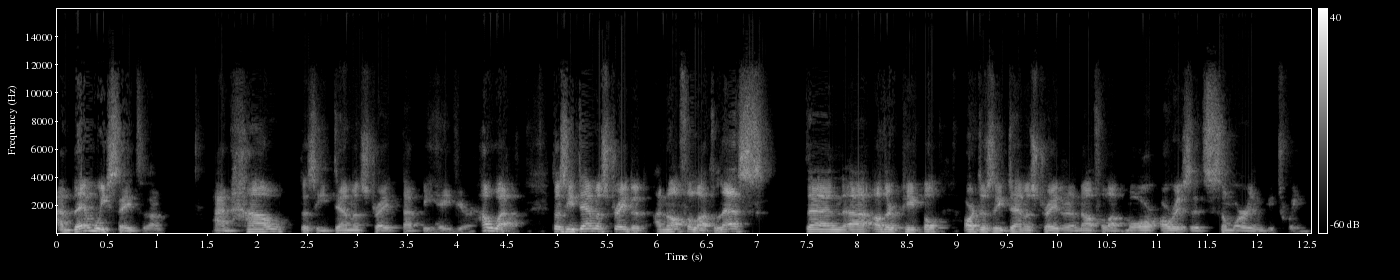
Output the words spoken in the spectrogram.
And then we say to them, and how does he demonstrate that behavior? How well? Does he demonstrate it an awful lot less than uh, other people, or does he demonstrate it an awful lot more, or is it somewhere in between?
